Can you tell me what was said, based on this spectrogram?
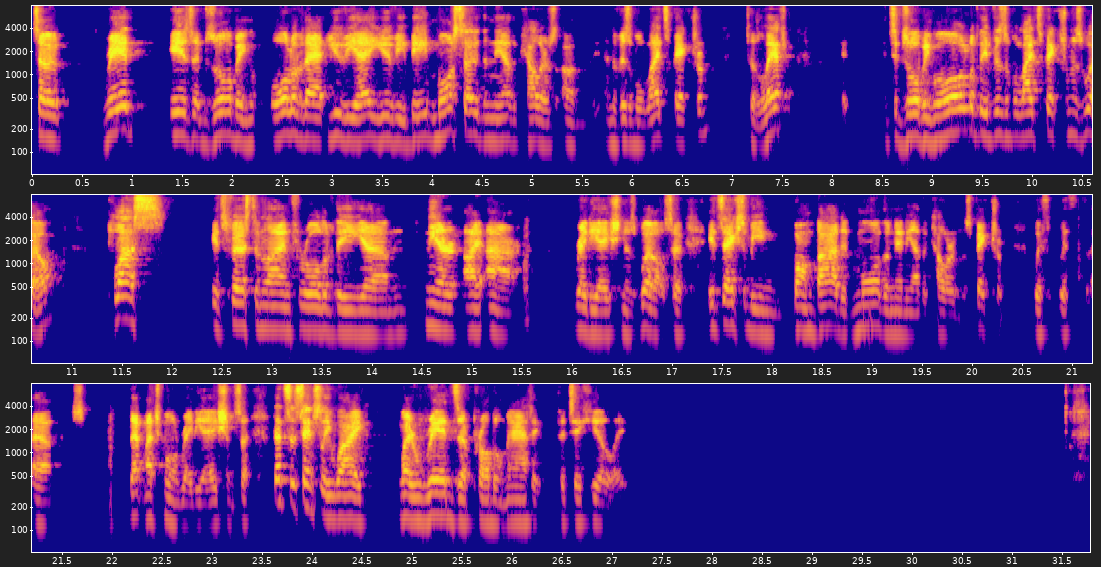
So red is absorbing all of that UVA, UVB more so than the other colors on in the visible light spectrum. To the left, it's absorbing all of the visible light spectrum as well, plus it's first in line for all of the um, near IR radiation as well. So it's actually being bombarded more than any other color in the spectrum with with uh, that much more radiation. So that's essentially why why reds are problematic, particularly.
